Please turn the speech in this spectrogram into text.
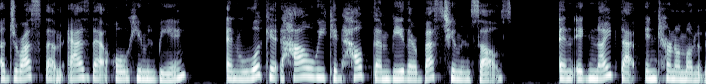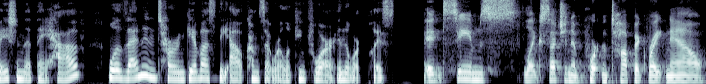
address them as that whole human being and look at how we can help them be their best human selves and ignite that internal motivation that they have will then in turn give us the outcomes that we're looking for in the workplace. It seems like such an important topic right now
